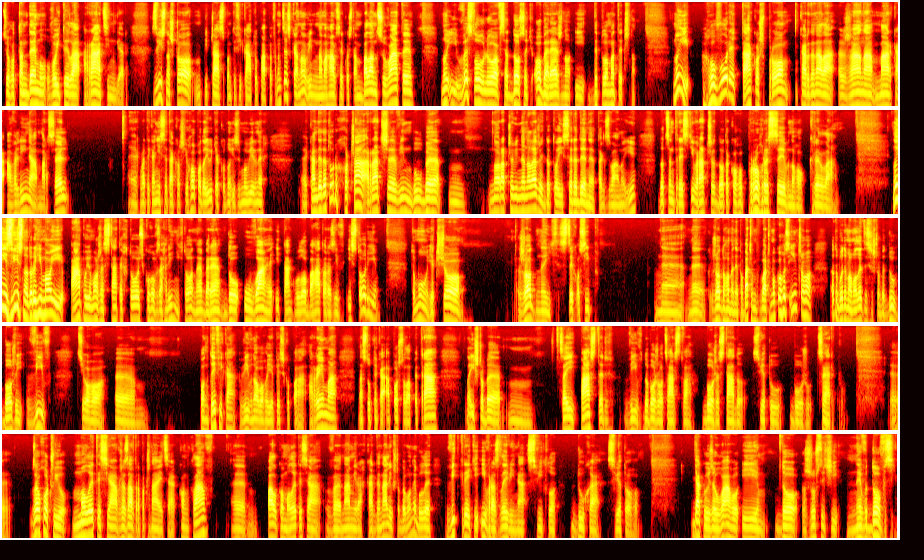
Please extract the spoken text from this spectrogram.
цього тандему Войтила Рацінгер. Звісно, що під час понтифікату папи Франциска ну, він намагався якось там балансувати, ну і висловлювався досить обережно і дипломатично. Ну і говорять також про кардинала Жана Марка Авеліна Марсель. Е, Ватиканісти також його подають як одну із ймовірних е, кандидатур, хоча радше він був би, м, ну, радше він не належить до тої середини, так званої, до центристів, радше до такого прогресивного крила. Ну і звісно, дорогі мої, папою може стати хтось, кого взагалі ніхто не бере до уваги, і так було багато разів в історії. Тому, якщо жодний з цих осіб не, не, жодного ми не побачимо, побачимо когось іншого, ну, то будемо молитися, щоб Дух Божий вів цього ем, понтифіка, вів нового єпископа Рима, наступника апостола Петра, ну і щоб цей пастир вів до Божого царства Боже стадо, святу Божу церкву. Е, Заохочую молитися. Вже завтра починається конклав. Е, Палко молитися в намірах кардиналів, щоб вони були відкриті і вразливі на світло Духа Святого. Дякую за увагу і до зустрічі невдовзі.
